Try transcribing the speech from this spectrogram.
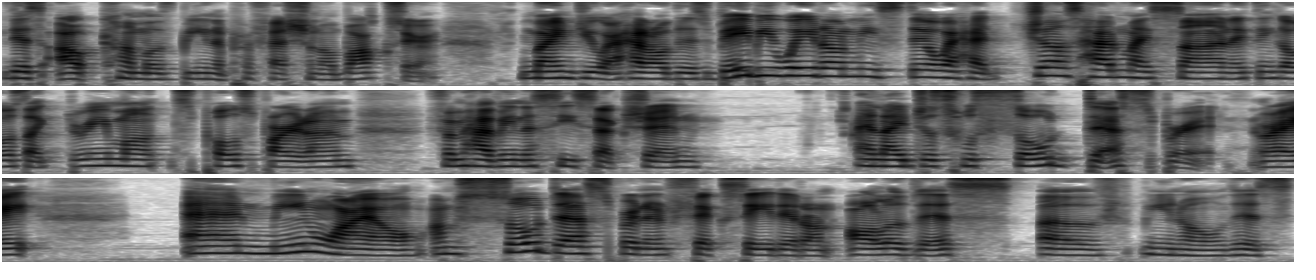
this outcome of being a professional boxer. Mind you, I had all this baby weight on me still. I had just had my son. I think I was like three months postpartum from having a C section and I just was so desperate, right? And meanwhile, I'm so desperate and fixated on all of this of, you know, this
